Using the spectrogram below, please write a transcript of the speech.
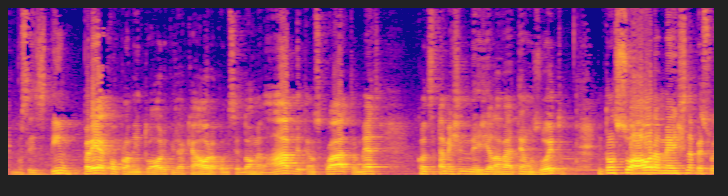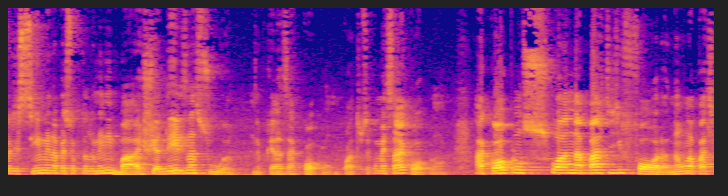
que vocês têm um pré-acoplamento áurico, já que a aura quando você dorme ela abre até uns 4 metros, quando você está mexendo energia ela vai até uns 8. Então a sua aura mexe na pessoa de cima e na pessoa que está dormindo embaixo, e a deles na sua, né? porque elas acoplam. Quando você começar, acoplam acoplam só na parte de fora, não na parte.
